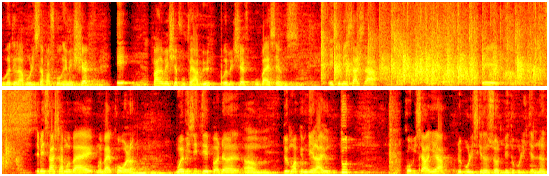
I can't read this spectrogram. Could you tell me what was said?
ou rentre la polis sa paskou reme chef, e pa reme chef ou fe abu, reme chef ou baye servis. E se mesaj sa, e se mesaj sa mwen baye, mwen baye kor lan, mwen vizite pandan 2 um, mwa kem gen la yo, tout komisarya de polis ki nan zon metropoliten nan,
